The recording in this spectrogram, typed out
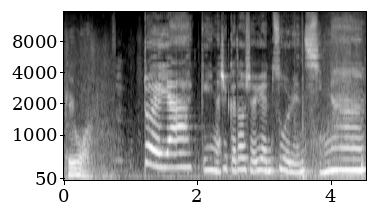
给我。对呀，给你拿去格斗学院做人情啊。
